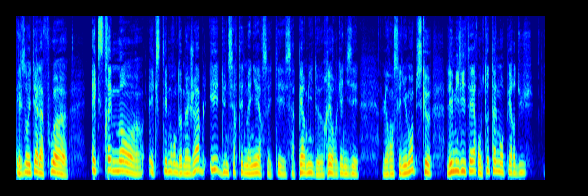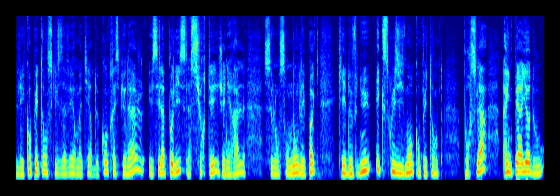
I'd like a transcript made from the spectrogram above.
elles, ont été à la fois extrêmement, extrêmement dommageables et d'une certaine manière, ça a permis de réorganiser le renseignement, puisque les militaires ont totalement perdu les compétences qu'ils avaient en matière de contre-espionnage, et c'est la police, la sûreté générale, selon son nom de l'époque, qui est devenue exclusivement compétente pour cela, à une période où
